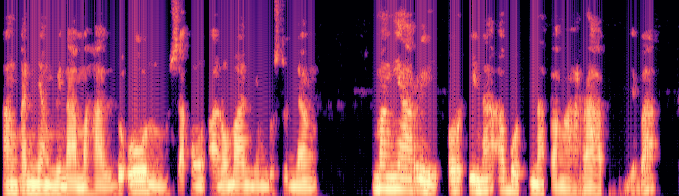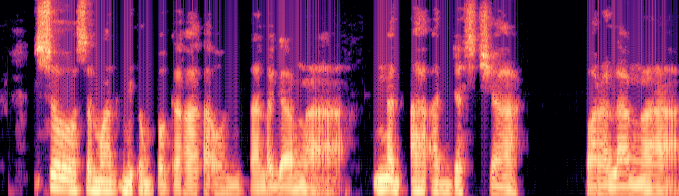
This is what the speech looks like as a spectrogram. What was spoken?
ang kanyang minamahal doon sa kung ano man yung gusto niyang mangyari or inaabot na pangarap, di ba? So, sa mga nitong pagkakataon, talagang uh, nag-a-adjust siya para lang uh,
